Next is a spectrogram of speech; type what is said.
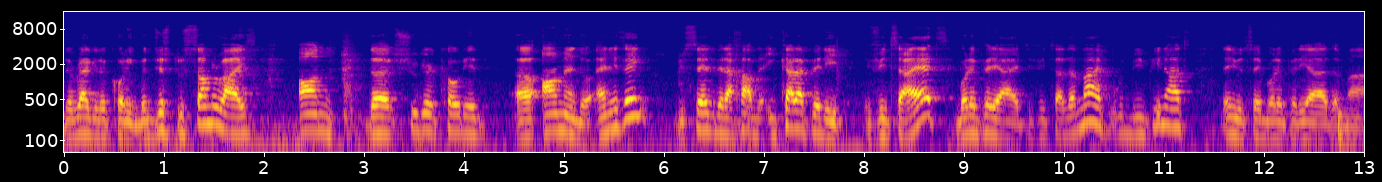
the regular coating. But just to summarize on the sugar coated uh, almond or anything, you said the ikara peri. If it's a aetz, bore peri. If it's adama, if it would be peanuts, then you would say bore peri adama.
